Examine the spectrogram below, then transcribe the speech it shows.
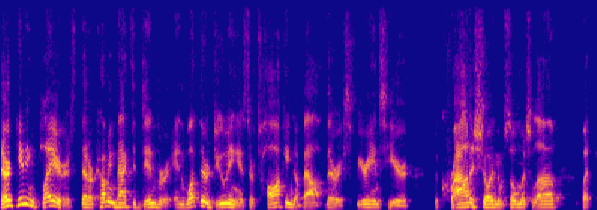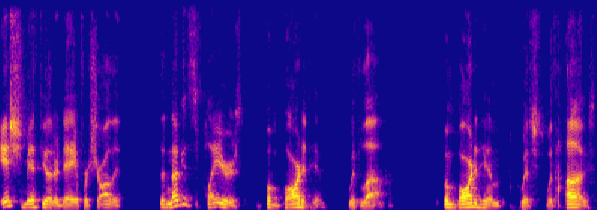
they're getting players that are coming back to Denver, and what they're doing is they're talking about their experience here. The crowd is showing them so much love. But Ish Smith the other day for Charlotte, the Nuggets players bombarded him with love, bombarded him with with hugs,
